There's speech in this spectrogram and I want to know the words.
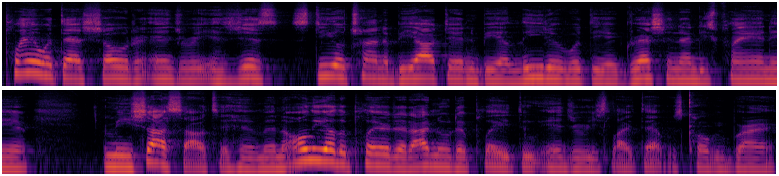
playing with that shoulder injury is just still trying to be out there and be a leader with the aggression that he's playing in. I mean, shouts out to him. And the only other player that I knew that played through injuries like that was Kobe Bryant.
